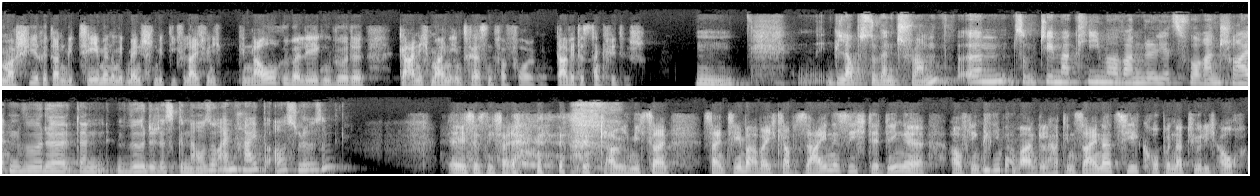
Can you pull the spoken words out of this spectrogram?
marschiere dann mit Themen und mit Menschen mit, die vielleicht, wenn ich genau überlegen würde, gar nicht meine Interessen verfolgen. Da wird es dann kritisch. Hm. Glaubst du, wenn Trump ähm, zum Thema Klimawandel jetzt voranschreiten würde, dann würde das genauso einen Hype auslösen? Ist es nicht sein, ist, glaube ich, nicht sein, sein Thema, aber ich glaube, seine Sicht der Dinge auf den Klimawandel hat in seiner Zielgruppe natürlich auch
